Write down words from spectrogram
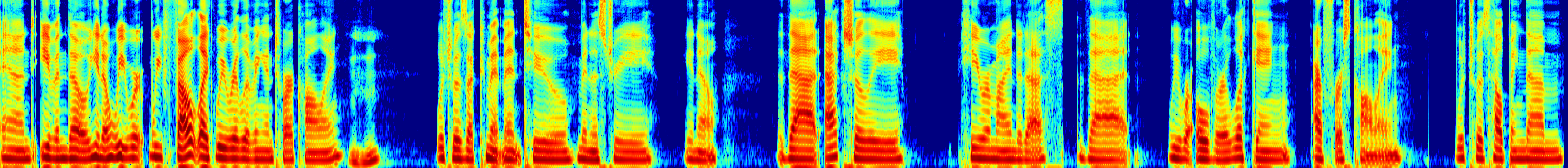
And even though, you know, we were, we felt like we were living into our calling, hmm which was a commitment to ministry, you know, that actually he reminded us that we were overlooking our first calling, which was helping them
